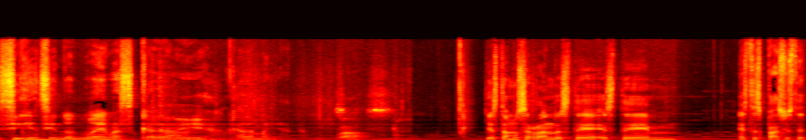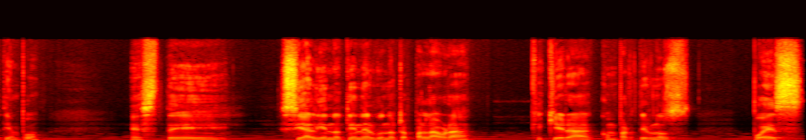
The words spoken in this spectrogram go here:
siguen siendo nuevas cada día, cada mañana. Ya estamos cerrando este, este, este espacio, este tiempo. Este, si alguien no tiene alguna otra palabra que quiera compartirnos, pues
